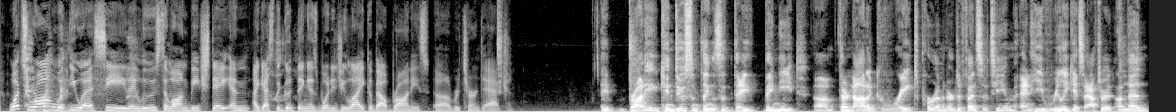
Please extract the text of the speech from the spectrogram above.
what's wrong with USC? They lose to Long Beach State. And I guess the good thing is, what did you like about Bronny's uh, return to action? Hey, Bronny can do some things that they they need. Um, they're not a great perimeter defensive team, and he really gets after it. And then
